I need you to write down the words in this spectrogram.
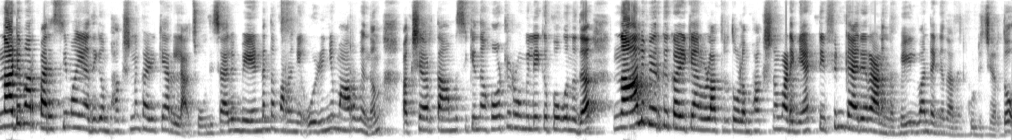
നടിമാർ പരസ്യമായി അധികം ഭക്ഷണം കഴിക്കാറില്ല. ചോദിച്ചാലും വേണ്ടെന്ന് പറഞ്ഞ് ഒഴിഞ്ഞു മാറുമെന്നും പക്ഷേ അവർ താമസിക്കുന്ന ഹോട്ടൽ റൂമിലേക്ക് പോകുന്നത് നാല് പേർക്ക് കഴിക്കാനുള്ള അത്രത്തോളം ഭക്ഷണം അടങ്ങിയ ടിഫിൻ കാരിയർ ആണെന്നും ബെയിൽവാൻ രംഗനാഥൻ കൂട്ടിച്ചേർത്തു.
